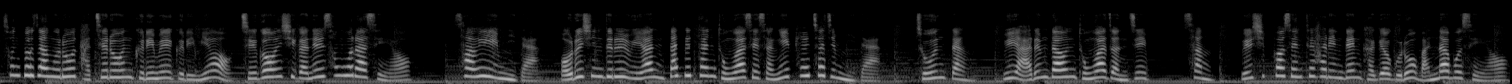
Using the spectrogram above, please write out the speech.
손도장으로 다채로운 그림을 그리며 즐거운 시간을 선물하세요. 4위입니다. 어르신들을 위한 따뜻한 동화 세상이 펼쳐집니다. 좋은 땅, 위 아름다운 동화 전집, 3, 을10% 할인된 가격으로 만나보세요.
